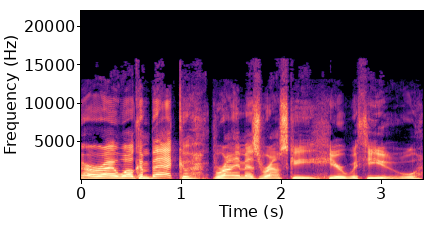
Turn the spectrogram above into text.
All right, welcome back. Brian Mazurowski here with you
